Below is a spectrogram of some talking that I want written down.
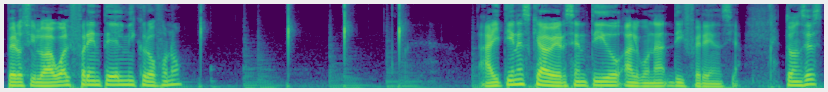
pero si lo hago al frente del micrófono, ahí tienes que haber sentido alguna diferencia. Entonces,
